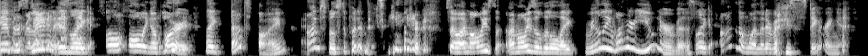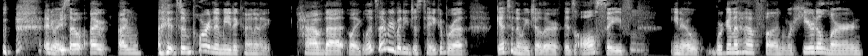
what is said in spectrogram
if a student is like all falling apart, like that's fine. I'm supposed to put it back together. so I'm always, I'm always a little like, really? Why are you nervous? Like I'm the one that everybody's staring at. anyway, so I, I, it's important to me to kind of have that, like, let's everybody just take a breath, get to know each other. It's all safe. Mm. You know, we're going to have fun. We're here to learn.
